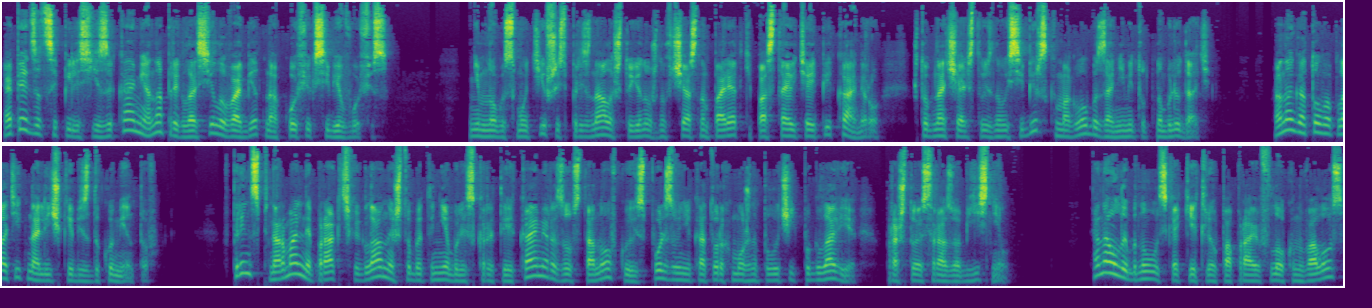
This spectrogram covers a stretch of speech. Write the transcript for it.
Опять зацепились языками, она пригласила в обед на кофе к себе в офис. Немного смутившись, призналась, что ей нужно в частном порядке поставить IP-камеру, чтобы начальство из Новосибирска могло бы за ними тут наблюдать. Она готова оплатить наличкой без документов. В принципе, нормальная практика, главное, чтобы это не были скрытые камеры, за установку и использование которых можно получить по голове, про что я сразу объяснил. Она улыбнулась, кокетливо поправив локон волос,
